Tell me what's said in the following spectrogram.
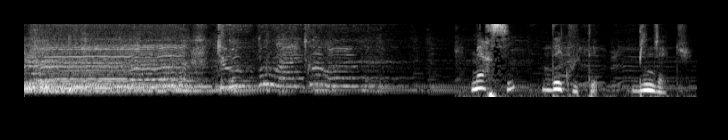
bleues, tout pour être heureux. Merci d'écouter Binge Actu.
